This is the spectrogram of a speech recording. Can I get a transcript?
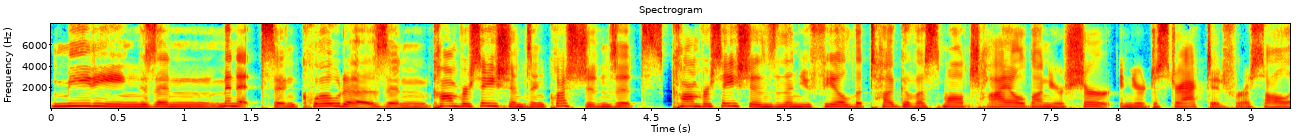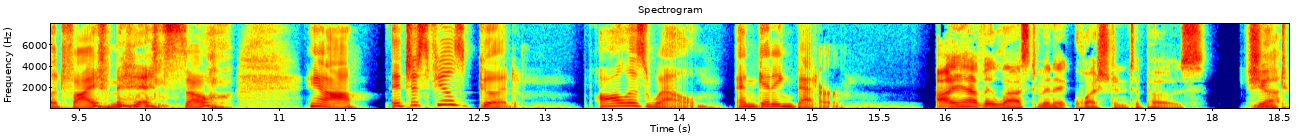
meetings and minutes and quotas and conversations and questions. It's conversations, and then you feel the tug of a small child on your shirt and you're distracted for a solid five minutes. So, yeah, it just feels good. All is well and getting better. I have a last minute question to pose. Shoot.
